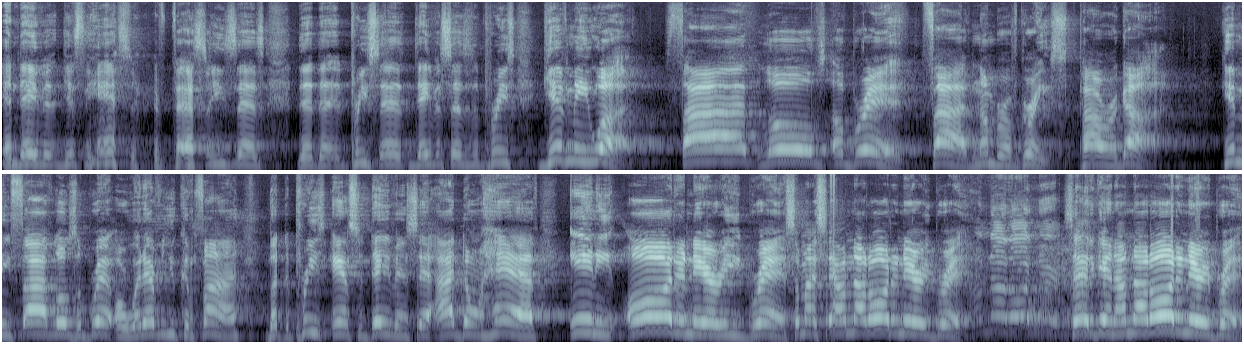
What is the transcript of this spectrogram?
and David gets the answer, Pastor. He says, the, the priest says, David says to the priest, Give me what? Five loaves of bread. Five, number of grace, power of God. Give me five loaves of bread or whatever you can find. But the priest answered David and said, I don't have any ordinary bread. Somebody say, I'm not ordinary bread. I'm not ordinary. Say it again, I'm not ordinary bread.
